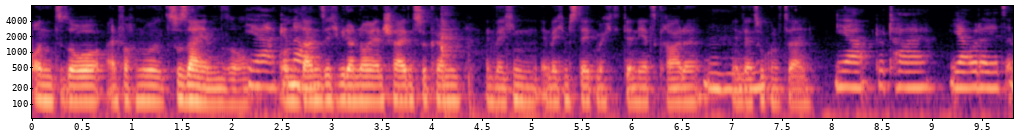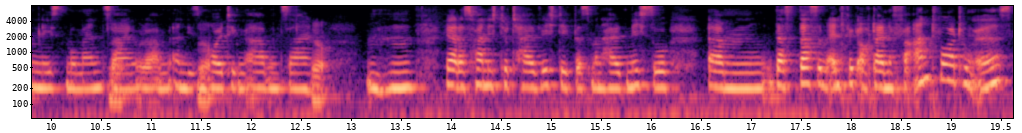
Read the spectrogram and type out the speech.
und so einfach nur zu sein. So. Ja, genau. Und dann sich wieder neu entscheiden zu können, in, welchen, in welchem State möchte ich denn jetzt gerade mhm. in der Zukunft sein. Ja, total. Ja, oder jetzt im nächsten Moment sein ja. oder an diesem ja. heutigen Abend sein. Ja. Mhm. Ja, das fand ich total wichtig, dass man halt nicht so, ähm, dass das im Endeffekt auch deine Verantwortung ist,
